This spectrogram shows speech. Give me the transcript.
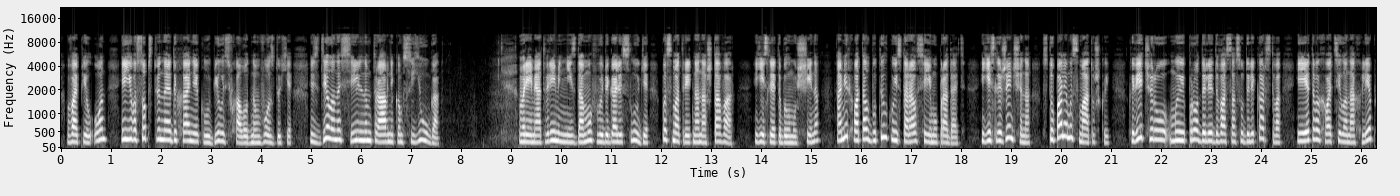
— вопил он, и его собственное дыхание клубилось в холодном воздухе, сделано сильным травником с юга. Время от времени из домов выбегали слуги посмотреть на наш товар. Если это был мужчина, Амир хватал бутылку и старался ему продать. Если женщина, ступали мы с матушкой. К вечеру мы продали два сосуда лекарства, и этого хватило на хлеб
